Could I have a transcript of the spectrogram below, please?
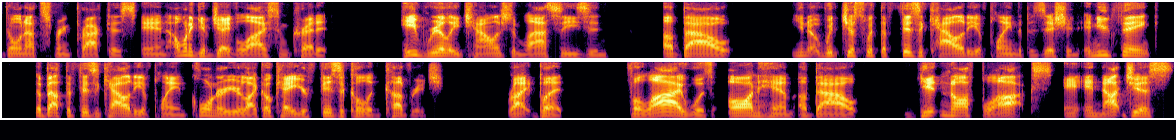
going out to spring practice, and I want to give Jay Valai some credit. He really challenged him last season about, you know, with just with the physicality of playing the position. And you think about the physicality of playing corner, you're like, okay, you're physical in coverage, right? But Valai was on him about getting off blocks and, and not just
